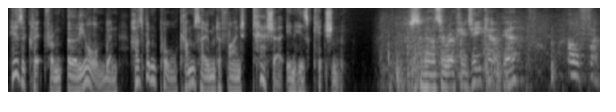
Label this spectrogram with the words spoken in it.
Here's a clip from early on when husband Paul comes home to find Tasha in his kitchen. So now it's a refugee camp, yeah? Oh, for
